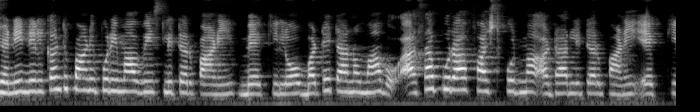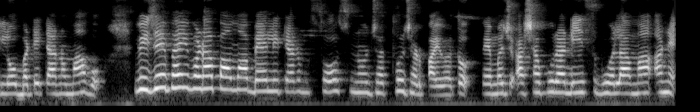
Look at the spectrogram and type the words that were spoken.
જેની નીલકંઠ પાણીપુરીમાં વીસ લીટર પાણી, બે કિલો બટેટાનો માવો, આશાપુરા ફાસ્ટફૂડમાં અઢાર લીટર પાણી, એક કિલો બટેટાનો માવો, વિજયભાઈ વડાપાવમાં બે લીટર સોસનો જથ્થો ઝડપાયો હતો. તેમજ આશાપુરા ડીશ ગોલામાં અને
